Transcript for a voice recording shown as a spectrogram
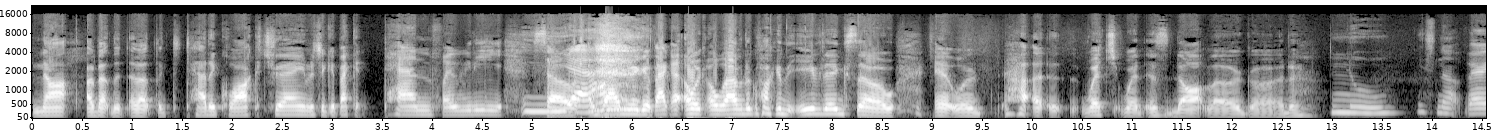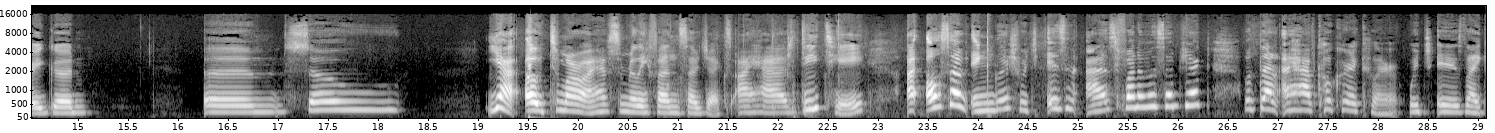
not about the about the o'clock train, which will get back at ten thirty. So Yeah. and then we get back at like eleven o'clock in the evening. So it would, ha- which would is not very good. No, it's not very good. Um, so yeah. Oh, tomorrow I have some really fun subjects. I have DT. I also have English, which isn't as fun of a subject, but then I have co-curricular, which is like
